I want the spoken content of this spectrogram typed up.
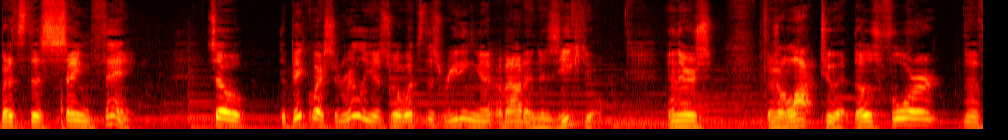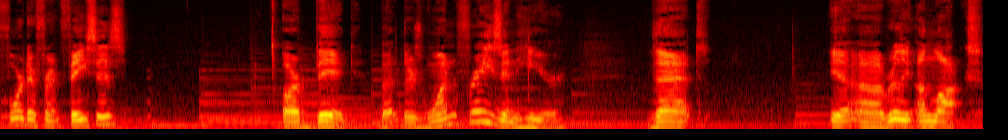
But it's the same thing. So the big question really is well what's this reading about in ezekiel and there's there's a lot to it those four the four different faces are big but there's one phrase in here that uh, really unlocks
